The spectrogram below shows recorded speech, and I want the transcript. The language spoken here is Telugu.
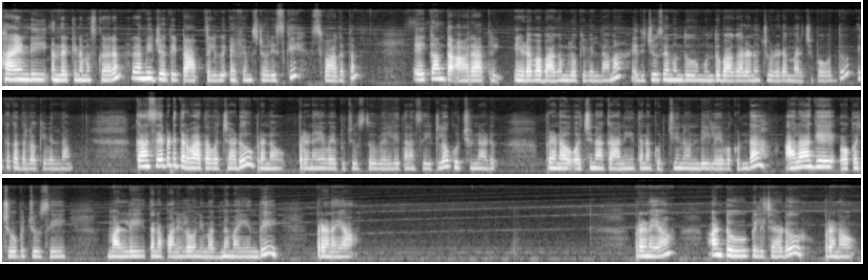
హాయ్ అండి అందరికీ నమస్కారం. రమీ జ్యోతి టాప్ తెలుగు ఎఫ్ఎం స్టోరీస్కి స్వాగతం. ఏకాంత ఆరాత్రి ఏడవ భాగంలోకి వెళ్దామా? ఇది చూసే ముందు ముందు భాగాలను చూడడం మర్చిపోవద్దు ఇక కథలోకి వెళ్దాం. కాసేపటి తర్వాత వచ్చాడు ప్రణవ్. ప్రణయ్ వైపు చూస్తూ వెళ్ళి తన సీట్లో కూర్చున్నాడు. ప్రణవ్ వచ్చినా కానీ తన కుర్చీ నుండి లేవకుండా అలాగే ఒక చూపు చూసి మళ్ళీ తన పనిలో నిమగ్నమైంది ప్రణయ. ప్రణయ అంటూ పిలిచాడు ప్రణవ్.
